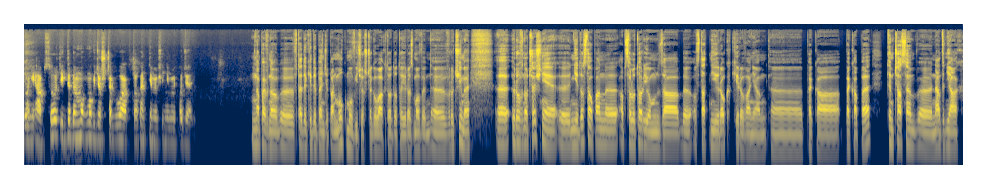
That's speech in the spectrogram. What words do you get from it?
goni absurd i gdybym mógł mówić o szczegółach, to chętnie bym się nimi podzielił. Na pewno e, wtedy, kiedy będzie Pan mógł mówić o szczegółach, to do tej rozmowy e, wrócimy. E, równocześnie nie dostał Pan absolutorium za ostatni rok kierowania PK, PKP. Tymczasem na dniach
